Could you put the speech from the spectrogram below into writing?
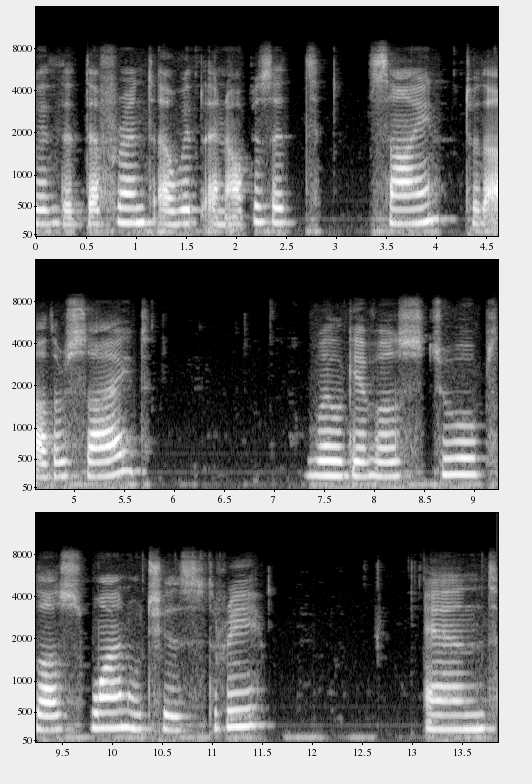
with the different uh, with an opposite sign to the other side will give us 2 plus 1 which is 3 and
